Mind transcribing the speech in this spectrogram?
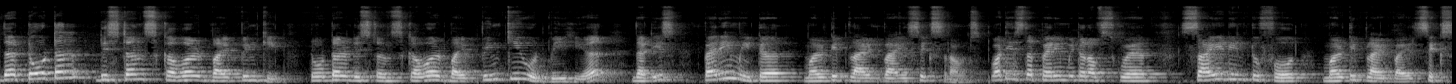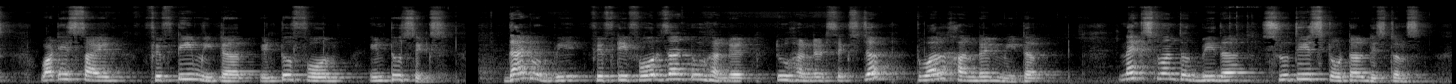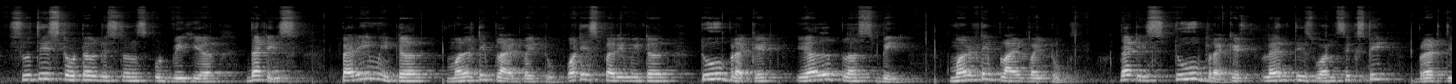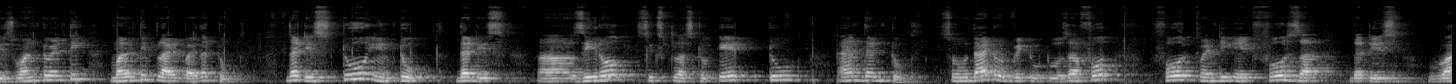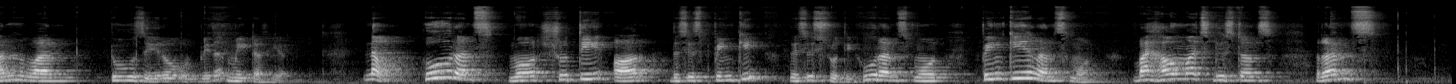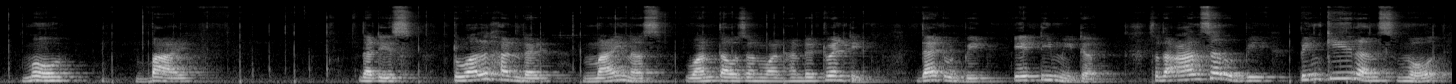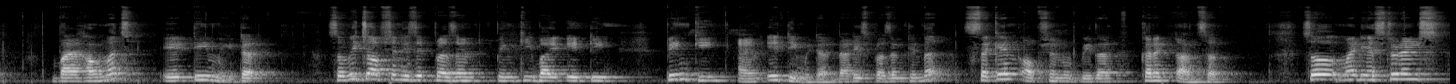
The total distance covered by pinky total distance covered by pinky would be here. That is perimeter multiplied by 6 rounds. What is the perimeter of square? Side into 4 multiplied by 6 what is side? 50 meter into 4 into 6 that would be 54 is 200, 206 is 1200 meter. Next one would be the Shruti's total distance. Shruti's total distance would be here that is perimeter multiplied by 2. What is perimeter? 2 bracket L plus B multiplied by 2. That is 2 bracket length is 160 breadth is 120 multiplied by the 2. That is 2 into that is uh, 0 6 plus 2 8 2 and then 2 so that would be 2 2s are 4 4 28 4s are that is 1120 would be the meter here. Now who runs more shruti or this is pinky? This is shruti. Who runs more? Pinky runs more. By how much distance runs more? By that is 1200 minus 1120 that would be 80 meter so the answer would be pinky runs more by how much? 80 meter. So which option is it present? Pinky by 80 pinky and 80 meter. That is present in the second option would be the correct answer. So my dear students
